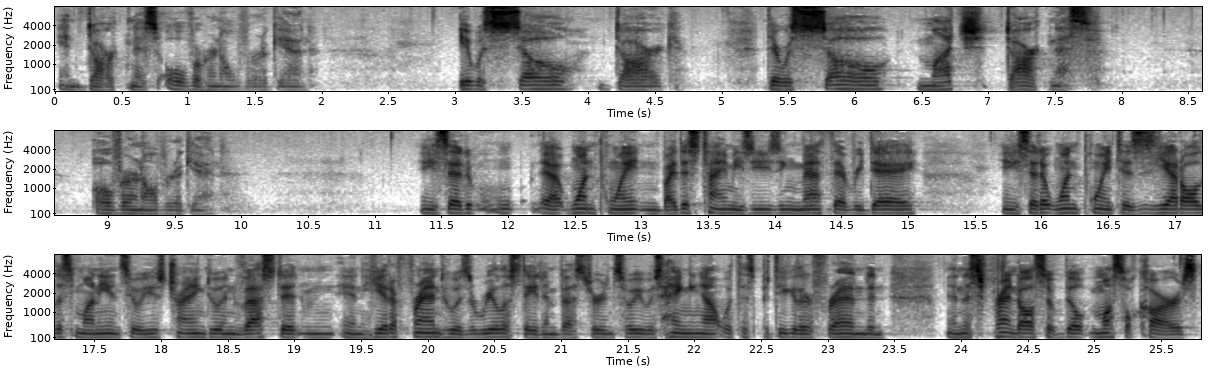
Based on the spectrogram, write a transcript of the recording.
and darkness over and over again. It was so dark. There was so much darkness over and over again. And he said at one point, and by this time he's using meth every day. And he said at one point is he had all this money, and so he was trying to invest it. And, and, he had a friend who was a real estate investor, and so he was hanging out with this particular friend. And, and this friend also built muscle cars.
